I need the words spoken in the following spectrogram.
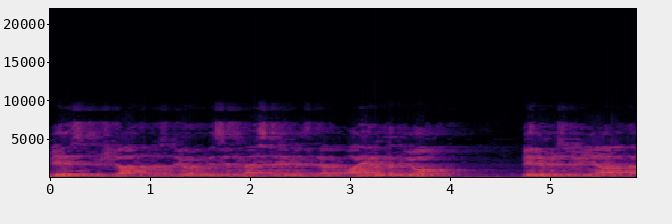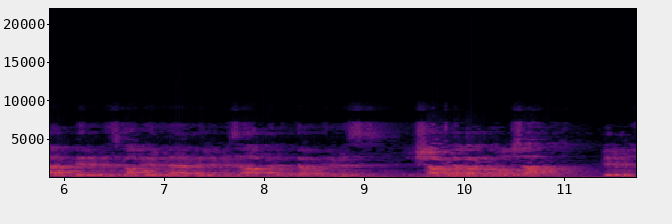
Biz, üstadımız diyor, bizim mesleğimizde ayrılık yok. Birimiz dünyada, birimiz kabirde, birimiz ahirette, birimiz şafakta olsak, birimiz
